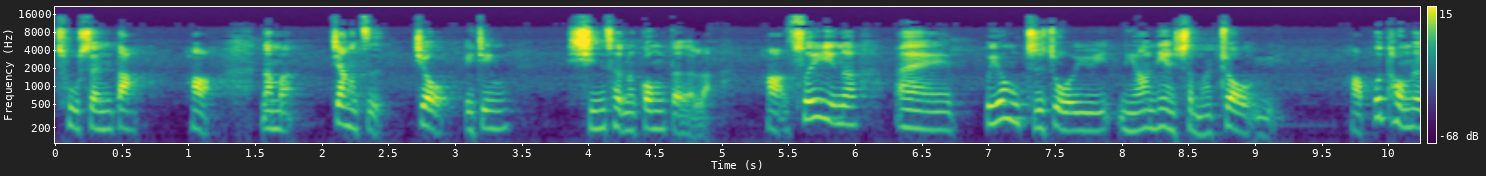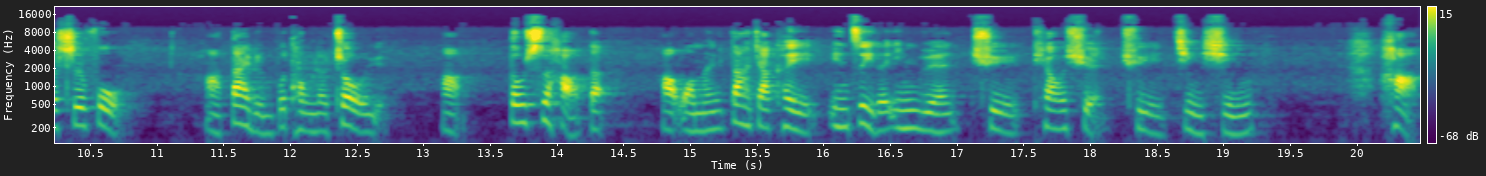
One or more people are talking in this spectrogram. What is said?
畜生道，哈，那么这样子就已经形成了功德了。好，所以呢，哎，不用执着于你要念什么咒语，好，不同的师傅，啊，带领不同的咒语，啊，都是好的，好，我们大家可以因自己的因缘去挑选去进行。好，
